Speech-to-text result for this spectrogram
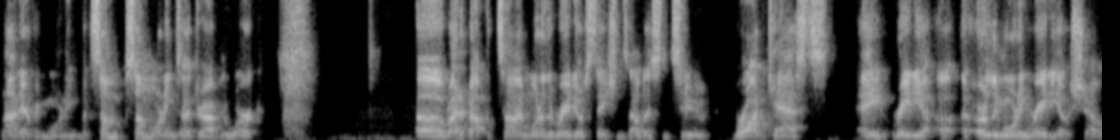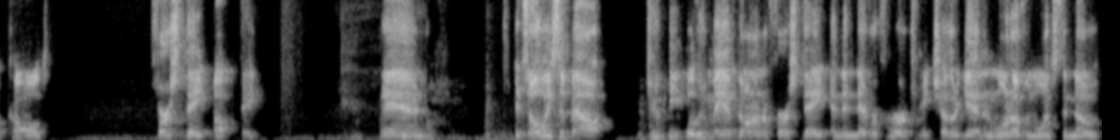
Not every morning, but some some mornings I drive to work. Uh, right about the time one of the radio stations I listen to broadcasts a radio uh, a early morning radio show called First Date Update, and it's always about two people who may have gone on a first date and then never heard from each other again, and one of them wants to know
